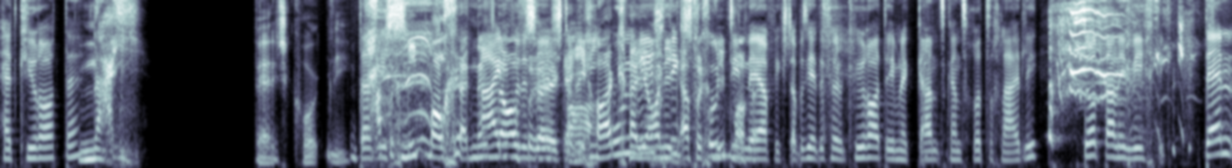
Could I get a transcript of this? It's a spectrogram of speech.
hat geheiratet. Nein! Wer ist Courtney? Das Einfach ist mitmachen, nicht nachfragen. Ich habe keine Ahnung, einfach und die mitmachen. nervigste. Aber sie hat dafür geheiratet in einem ganz, ganz kurzen Kleidchen. Total nicht wichtig. Dann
